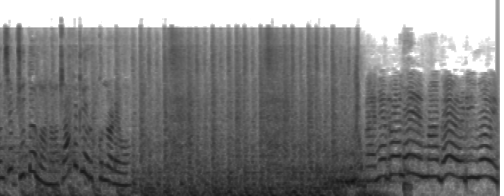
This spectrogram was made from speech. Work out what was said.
కొంచెం చూద్దాం నాన్న ట్రాఫిక్లో ఇరుక్కున్నాడేమో భలే భలే మగాడివోయ్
